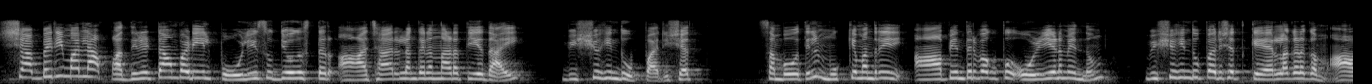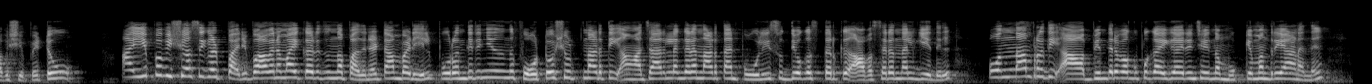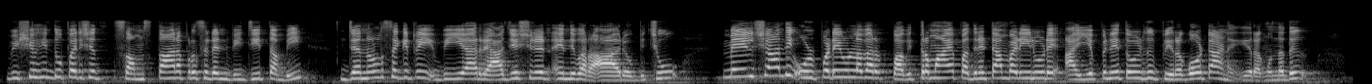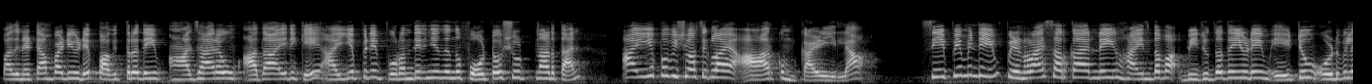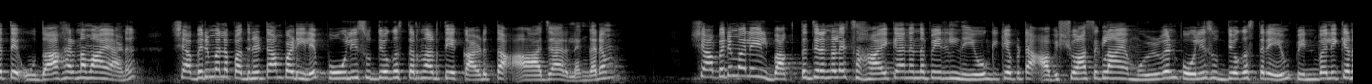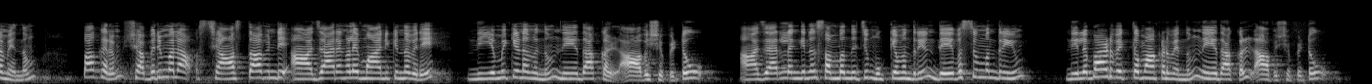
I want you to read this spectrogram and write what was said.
ശബരിമല പതിനെട്ടാം പടിയിൽ പോലീസ് ഉദ്യോഗസ്ഥർ ആചാരലംഘനം നടത്തിയതായി വിശ്വഹിന്ദു പരിഷത്ത്. സംഭവത്തിൽ മുഖ്യമന്ത്രി ആഭ്യന്തര വകുപ്പ് ഒഴിയണമെന്നും വിശ്വഹിന്ദു പരിഷത്ത് കേരള ഘടകം ആവശ്യപ്പെട്ടു. അയ്യപ്പ വിശ്വാസികൾ പരിപാവനമായി കരുതുന്ന പതിനെട്ടാം പടിയിൽ പുറംതിരിഞ്ഞു നിന്ന് ഫോട്ടോഷൂട്ട് നടത്തി ആചാരലംഘനം നടത്താൻ പോലീസ് ഉദ്യോഗസ്ഥർക്ക് അവസരം നൽകിയതിൽ ഒന്നാം പ്രതി ആഭ്യന്തര വകുപ്പ് കൈകാര്യം ചെയ്യുന്ന മുഖ്യമന്ത്രിയാണെന്ന് വിശ്വ ഹിന്ദു പരിഷത്ത് സംസ്ഥാന president Viji Thampi general secretary V R Rajeshwaran എന്നിവർ ആരോപിച്ചു. മേൽശാന്തി ഉൾപ്പെടെയുള്ളവർ പവിത്രമായ പതിനെട്ടാം പടിയിലൂടെ അയ്യപ്പനെ തൊഴുത് പിറകോട്ടാണ് ഇറങ്ങുന്നത്. പതിനെട്ടാം പടിയുടെ പവിത്രതയും ആചാരവും അതായിരിക്കെ അയ്യപ്പനെ പുറംതിരിഞ്ഞു നിന്ന് ഫോട്ടോഷൂട്ട് നടത്താൻ അയ്യപ്പ വിശ്വാസികളായ ആർക്കും കഴിയില്ല. സി പി എമ്മിന്റെയും പിണറായി സർക്കാരിന്റെയും ഹൈന്ദവ വിരുദ്ധതയുടെയും ഏറ്റവും ഒടുവിലത്തെ ഉദാഹരണമായാണ് ശബരിമല പതിനെട്ടാം പടിയിലെ പോലീസ് ഉദ്യോഗസ്ഥർ നടത്തിയ കടുത്ത ആചാര ലംഘനം ശബരിമലയിൽ ഭക്തജനങ്ങളെ സഹായിക്കാൻ എന്ന പേരിൽ നിയോഗിക്കപ്പെട്ട അവിശ്വാസികളായ മുഴുവൻ പോലീസ് ഉദ്യോഗസ്ഥരെയും പിൻവലിക്കണമെന്നും പകരം ശബരിമല ശാസ്താവിന്റെ ആചാരങ്ങളെ മാനിക്കുന്നവരെ നിയമിക്കണമെന്നും നേതാക്കൾ ആവശ്യപ്പെട്ടു. ആചാരലംഘനം സംബന്ധിച്ച് മുഖ്യമന്ത്രിയും ദേവസ്വം മന്ത്രിയും നിലപാട് വ്യക്തമാക്കണമെന്നും നേതാക്കൾ ആവശ്യപ്പെട്ടു.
